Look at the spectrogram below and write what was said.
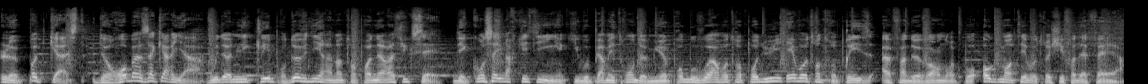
Le podcast de Robin Zacharia vous donne les clés pour devenir un entrepreneur à succès. Des conseils marketing qui vous permettront de mieux promouvoir votre produit et votre entreprise afin de vendre pour augmenter votre chiffre d'affaires.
